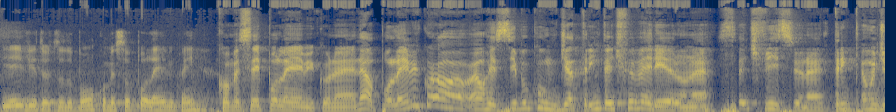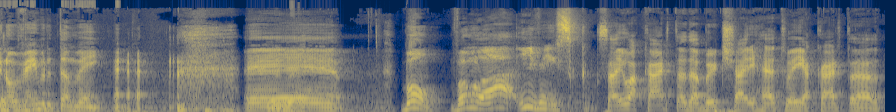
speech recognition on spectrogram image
E aí, Vitor, tudo bom? Começou polêmico, hein? Comecei polêmico, né? Não, polêmico é um recibo com dia 30 de fevereiro, né? Isso é difícil, né? 31 de novembro também. é... Bom, vamos lá. Ivens, saiu a carta da Berkshire Hathaway, a carta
